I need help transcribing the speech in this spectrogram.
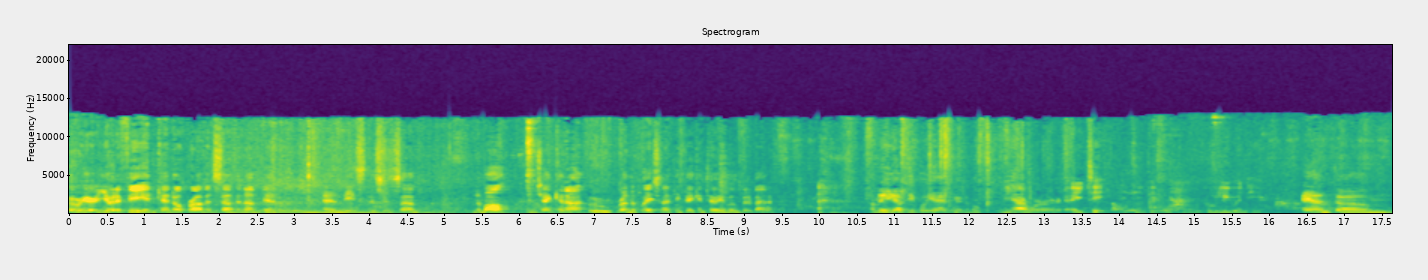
So we're here at Yodifee in Kandal Province, south of Penh, and these this is um, Namal and Chen Kana who run the place, and I think they can tell you a little bit about it. How many uh, people you have here, Namal? We have uh, 80, 80 people who, who live in here. And um,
